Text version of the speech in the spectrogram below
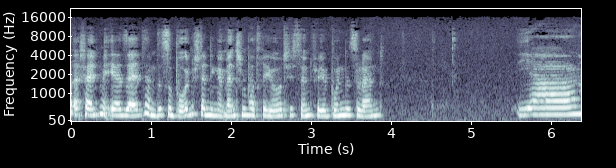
Es erscheint mir eher seltsam, dass so bodenständige Menschen patriotisch sind für ihr Bundesland. Ja.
